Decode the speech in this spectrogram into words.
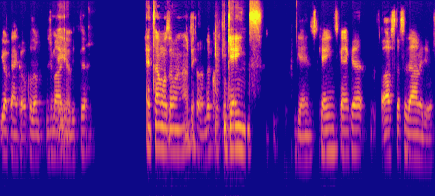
Yok kanka okulum cuma İyi. günü bitti. E tamam o zaman abi. Sonunda kurtuldum. Gains. Gaines. Keynes kanka hastası devam ediyor.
